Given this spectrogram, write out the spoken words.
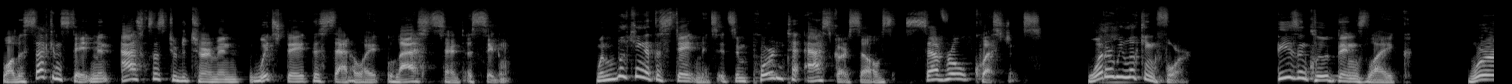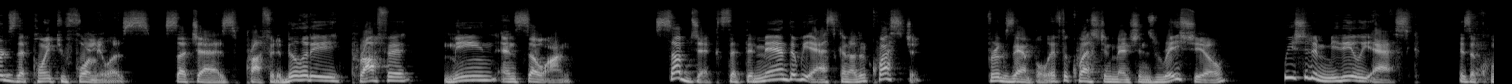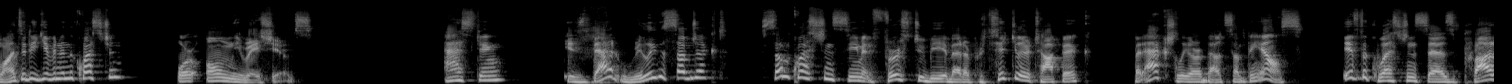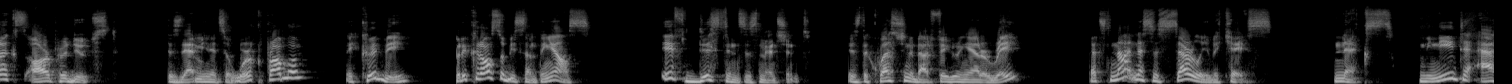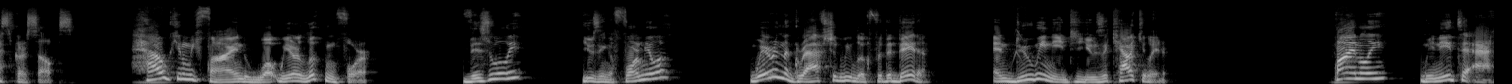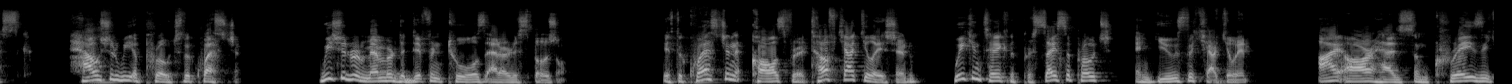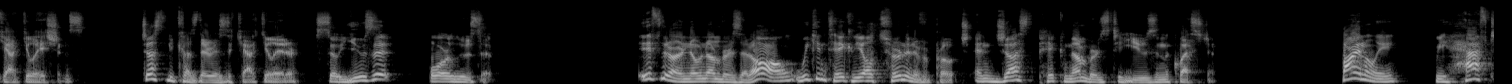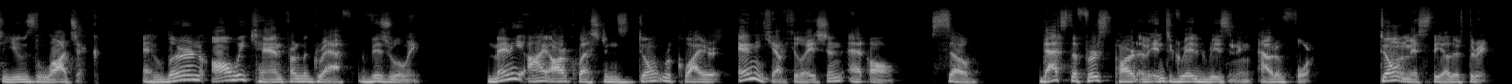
while the second statement asks us to determine which date the satellite last sent a signal. When looking at the statements, it's important to ask ourselves several questions. What are we looking for? These include things like words that point to formulas, such as profitability, profit, mean, and so on. Subjects that demand that we ask another question. For example, if the question mentions ratio, we should immediately ask, is a quantity given in the question, or only ratios? Asking, is that really the subject? Some questions seem at first to be about a particular topic, but actually are about something else. If the question says products are produced, does that mean it's a work problem? It could be, but it could also be something else. If distance is mentioned, is the question about figuring out a rate? That's not necessarily the case. Next, we need to ask ourselves, how can we find what we are looking for? Visually? Using a formula? Where in the graph should we look for the data? And do we need to use a calculator? Finally, we need to ask, how should we approach the question? We should remember the different tools at our disposal. If the question calls for a tough calculation, we can take the precise approach and use the calculator. IR has some crazy calculations, just because there is a calculator, so use it or lose it. If there are no numbers at all, we can take the alternative approach and just pick numbers to use in the question. Finally, we have to use logic and learn all we can from the graph visually. Many IR questions don't require any calculation at all. So, that's the first part of integrated reasoning out of four. Don't miss the other three.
